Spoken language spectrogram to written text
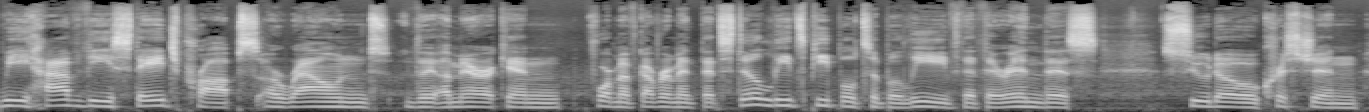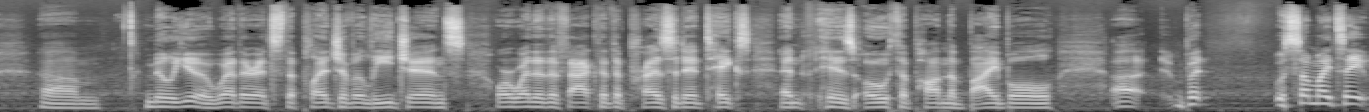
we have these stage props around the American form of government that still leads people to believe that they're in this pseudo Christian um, milieu, whether it's the Pledge of Allegiance or whether the fact that the president takes an, his oath upon the Bible. Uh, but some might say,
